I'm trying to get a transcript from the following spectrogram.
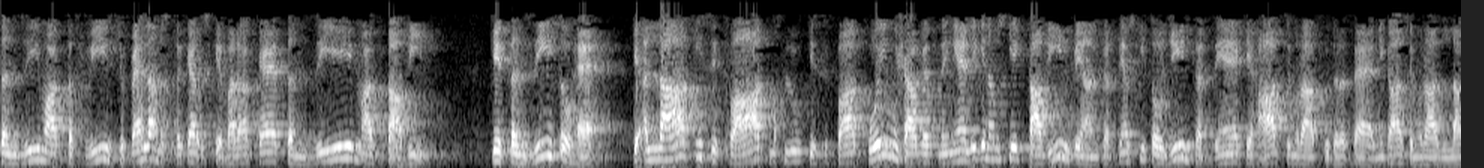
تنظیم اور تفویض جو پہلا مسلک ہے، اس کے برعک ہے تنظیم اور تعویل۔ کہ تنظیم تو ہے کہ اللہ کی صفات، مخلوق کی صفات کوئی مشابت نہیں ہے، لیکن ہم اس کی ایک تعویل بیان کرتے ہیں، اس کی توجیح کرتے ہیں کہ ہاتھ سے مراد قدرت ہے، نگاہ سے مراد اللہ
